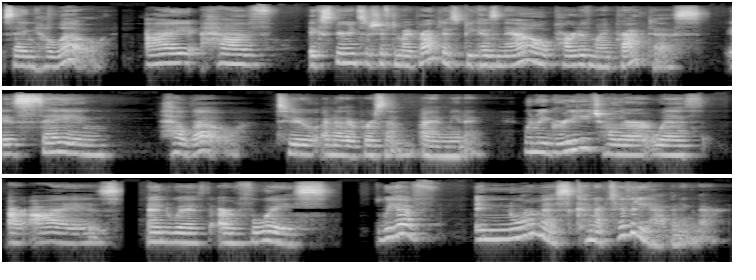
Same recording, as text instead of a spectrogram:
saying hello. I have experienced a shift in my practice because now part of my practice is saying hello to another person I am meeting. When we greet each other with our eyes and with our voice, we have enormous connectivity happening there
